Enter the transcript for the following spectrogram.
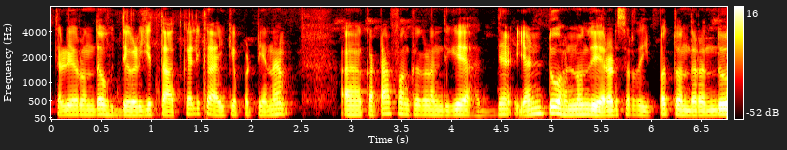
ಸ್ಥಳೀಯರೊಂದ ಹುದ್ದೆಗಳಿಗೆ ತಾತ್ಕಾಲಿಕ ಆಯ್ಕೆ ಪಟ್ಟಿಯನ್ನು ಕಟ್ ಆಫ್ ಅಂಕಗಳೊಂದಿಗೆ ಹದಿನೆ, ಎಂಟು, ಹನ್ನೊಂದು, ಎರಡು ಸಾವಿರದ ಇಪ್ಪತ್ತೊಂದರಂದು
